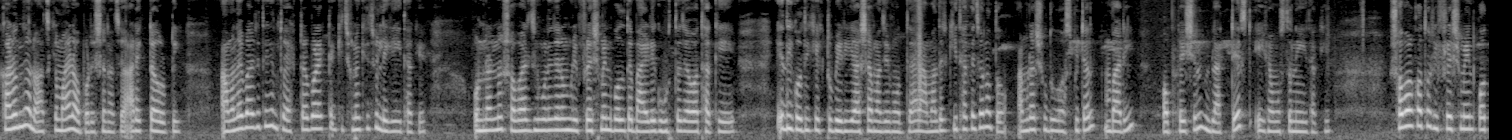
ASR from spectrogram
কারণ জানো, আজকে মায়ের অপারেশন আছে, আরেকটা ওটি আমাদের বাড়িতে কিন্তু একটার পর একটা কিছু না কিছু লেগেই থাকে। অন্যান্য সবার জীবনে যেরকম রিফ্রেশমেন্ট বলতে বাইরে ঘুরতে যাওয়া থাকে, এদিক ওদিক একটু বেরিয়ে আসা মাঝে মধ্যে। আর আমাদের কি থাকে জানো তো, আমরা শুধু হসপিটাল বাড়ি অপারেশন ব্লাড টেস্ট এই সমস্ত নিয়েই থাকি। সবার কত রিফ্রেশমেন্ট কত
